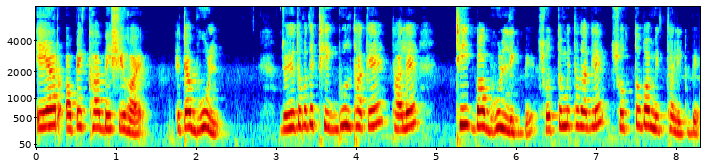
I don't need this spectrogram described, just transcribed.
এআর অপেক্ষা বেশি হয়, এটা ভুল। যদি তোমাদের ঠিক ভুল থাকে, তাহলে ঠিক বা ভুল লিখবে। সত্য মিথ্যা থাকলে সত্য বা মিথ্যা লিখবে।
